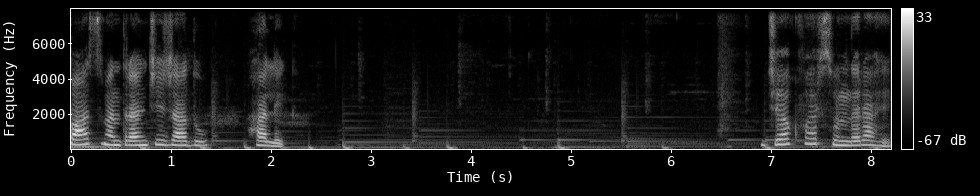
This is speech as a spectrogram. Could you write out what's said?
पाच मंत्रांची जादू हा लेख. जग फार सुंदर आहे.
